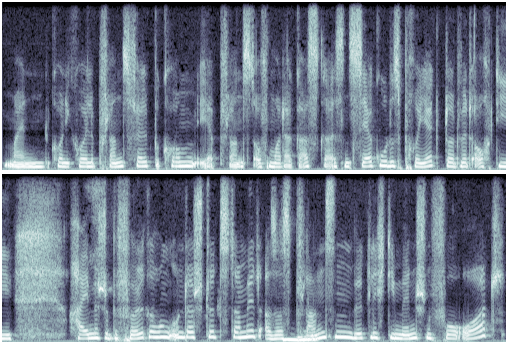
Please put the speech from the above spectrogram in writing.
mein Konikeule-Pflanzfeld bekommen. Er pflanzt auf Madagaskar, ist ein sehr gutes Projekt. Dort wird auch die heimische Bevölkerung unterstützt damit. Also es mhm. pflanzen wirklich die Menschen vor Ort.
